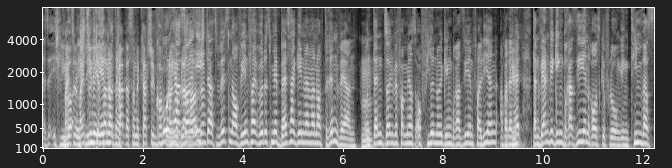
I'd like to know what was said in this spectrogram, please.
Also ich liebe, Meinst du, ich meinst du liebe nicht, dass da, eine, dass da eine Klatsche kommt Woher soll ich das wissen? Auf jeden Fall würde es mir besser gehen, wenn wir noch drin wären. Und dann sollen wir von mir aus auch 4-0 gegen Brasilien verlieren. Aber dann, Okay. hätt, dann wären wir gegen Brasilien rausgeflogen. Gegen ein Team, was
